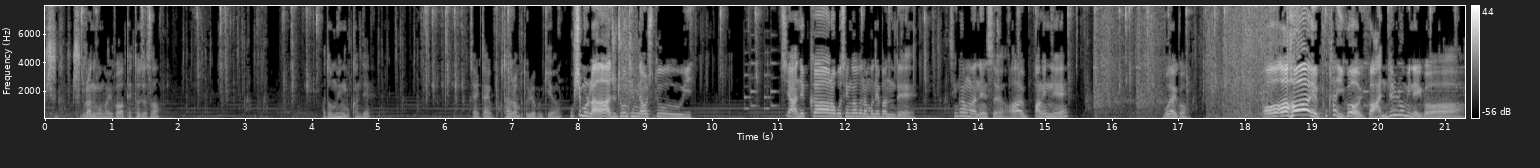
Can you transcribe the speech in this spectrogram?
죽, 죽으라는 건가 이거? 배 터져서? 아 너무 행복한데? 자 일단 폭탄으로 한번 돌려볼게요. 혹시 몰라. 아주 좋은 템이 나올 수도 있지 않을까라고 생각은 한번 해봤는데 생각만 했어요. 아 망했네. 뭐야 이거? 어얘 폭탄 이거 이거 안 될 놈이네 이거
